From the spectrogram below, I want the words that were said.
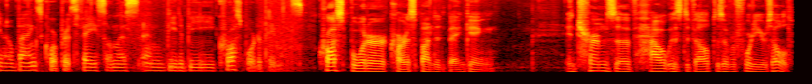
you know banks, corporates face on this and B2B cross-border payments? Cross-border correspondent banking, in terms of how it was developed, is over 40 years old.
